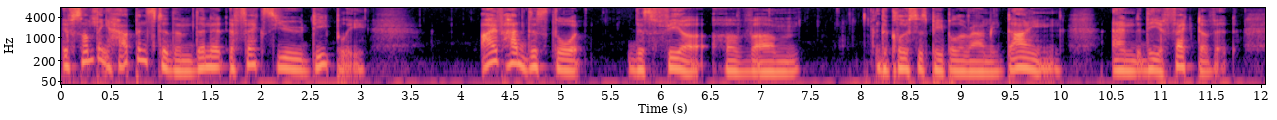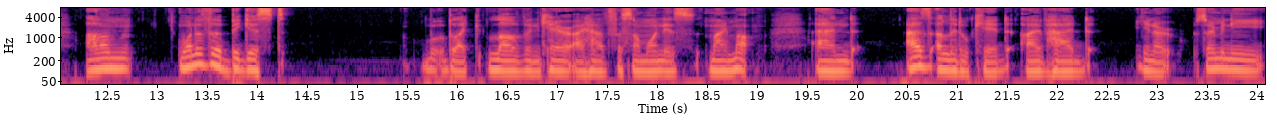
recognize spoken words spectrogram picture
if something happens to them, then it affects you deeply. I've had this thought, this fear of um, the closest people around me dying and the effect of it. Um, one of the biggest like love and care I have for someone is my mum. And as a little kid, I've had, you know, so many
